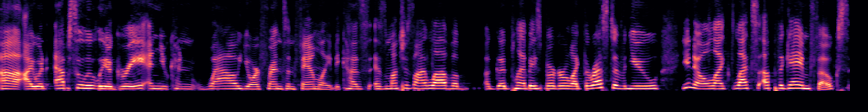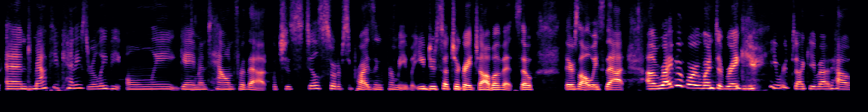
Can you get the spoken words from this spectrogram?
Uh, I would absolutely agree. And you can wow your friends and family because, as much as I love a, a good plant based burger like the rest of you, you know, like let's up the game, folks. And Matthew Kenney's really the only game in town for that, which is still sort of surprising for me, but you do such a great job of it. So there's always that. Uh, right before we went to break, you, you were talking about how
